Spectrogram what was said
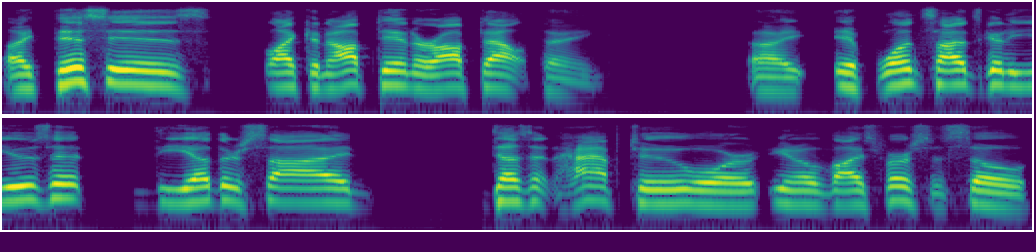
Like this is like an opt in or opt out thing. Uh, if one side's going to use it, the other side doesn't have to, or, you know, vice versa. So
